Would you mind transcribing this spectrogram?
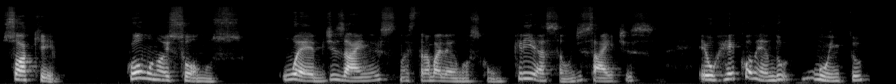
Só que como nós somos web designers, nós trabalhamos com criação de sites, eu recomendo muito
